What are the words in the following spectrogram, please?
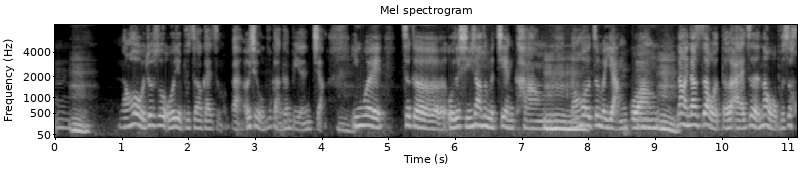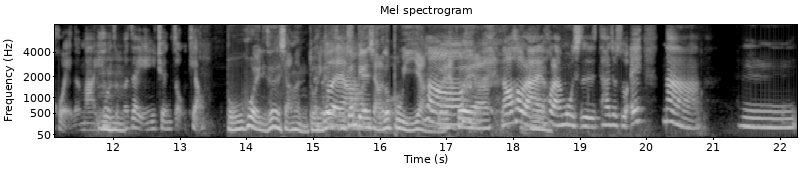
嗯嗯，然后我就说，我也不知道该怎么办，而且我不敢跟别人讲，因为这个我的形象这么健康，嗯，然后这么阳光，嗯，让人家知道我得癌症，那我不是毁了吗？以后怎么在演艺圈走跳？不会，你真的想很多，你跟你跟别人想的都不一样，对对呀。然后后来后来牧师他就说，哎，那。嗯，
